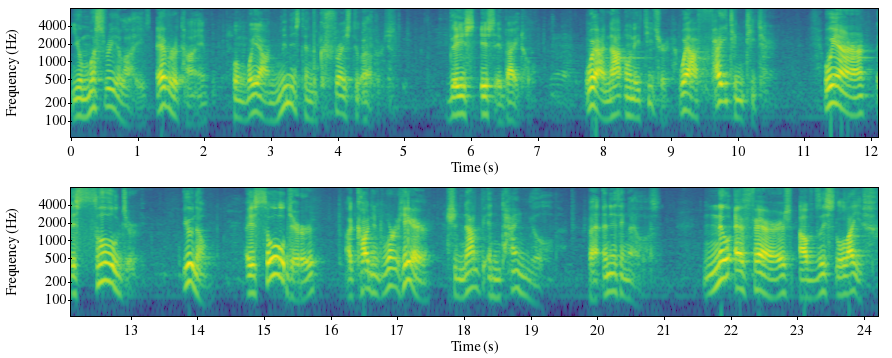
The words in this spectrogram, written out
You must realize every time when we are ministering Christ to others, this is a battle. We are not only teacher, we are fighting teacher. We are a soldier. You know, a soldier, according to the word here, should not be entangled by anything else. No affairs of this life,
